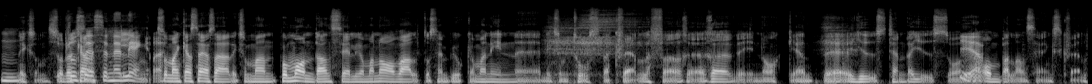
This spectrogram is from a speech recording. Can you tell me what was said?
Liksom. Så kan, Processen är längre. så man kan säga så här, liksom man, på måndagen säljer man av allt och sen bokar man in eh, liksom, torsdag kväll för eh, rödvin och ett eh, ljus, tända ljus och en Ja. ombalanseringskväll.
